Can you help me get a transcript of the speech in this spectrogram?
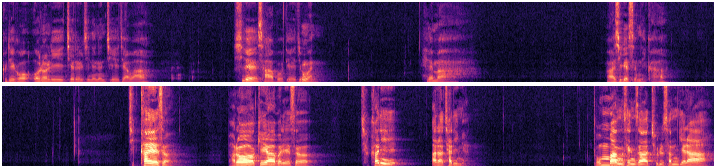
그리고 오늘 이 제를 지내는 제자와 시외 사부 대중은 해마 아시겠습니까? 직하에서 바로 계약을 해서 착하니 알아차리면 돈망생사 출삼계라.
